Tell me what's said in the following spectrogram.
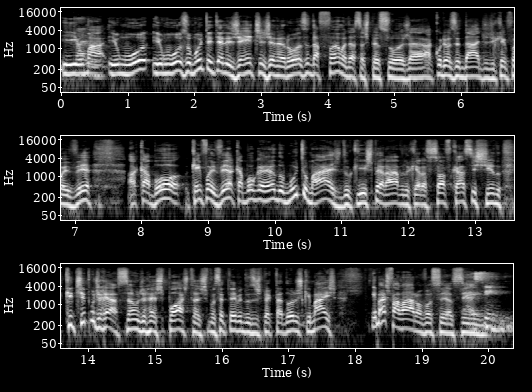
E, uma, e, um, e um uso muito inteligente e generoso da fama dessas pessoas. A, a curiosidade de quem foi ver acabou. Quem foi ver acabou ganhando muito mais do que esperava, do que era só ficar assistindo. Que tipo de reação, de respostas você teve dos espectadores que mais, que mais falaram a você assim? Assim,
